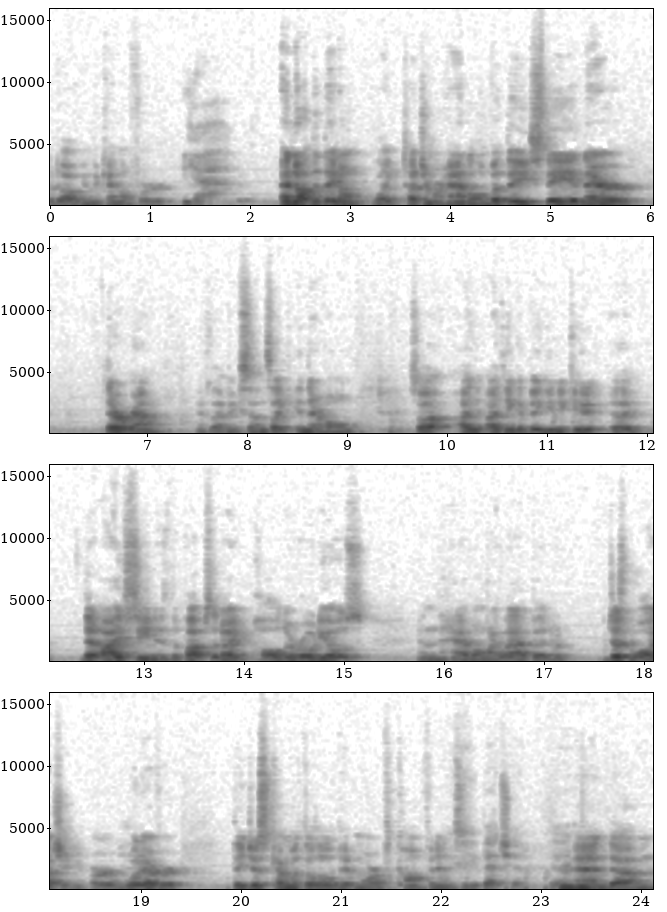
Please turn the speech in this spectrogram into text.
a dog in the kennel for. yeah, And not that they don't like touch them or handle them, but they stay in their their realm, if that makes sense, like in their home. So I I think a big indicator uh, that I've seen is the pups that I haul to rodeos and have on my lap at just watching or whatever. They just come with a little bit more of confidence you betcha. Yeah. Mhm. and um,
